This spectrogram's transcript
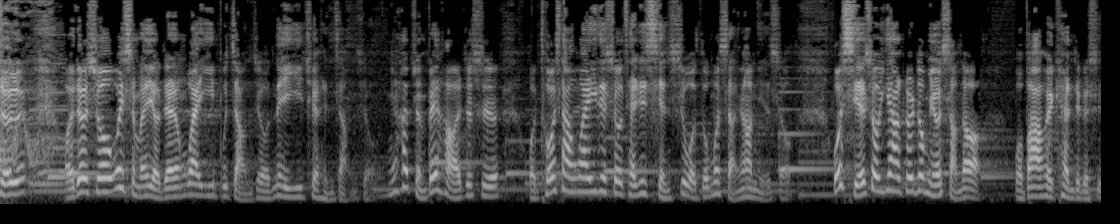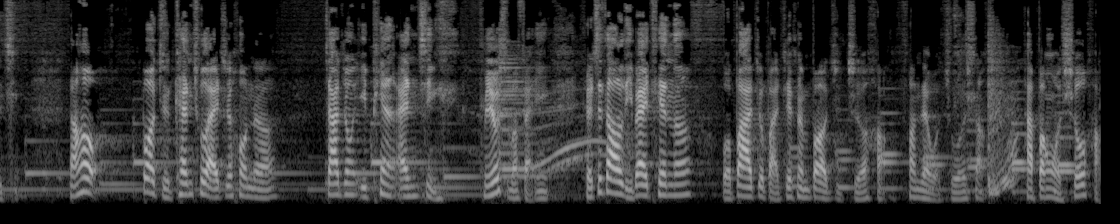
就是，我就说，为什么有的人外衣不讲究，内衣却很讲究？因为他准备好了，就是我脱下外衣的时候，才是显示我多么想要你的时候。我写的时候，压根儿都没有想到我爸会看这个事情。然后报纸刊出来之后呢，家中一片安静，没有什么反应。可是到了礼拜天呢？我爸就把这份报纸折好，放在我桌上，他帮我收好。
